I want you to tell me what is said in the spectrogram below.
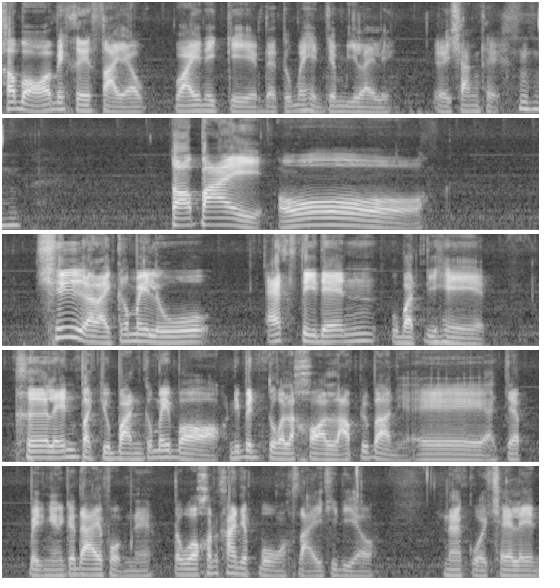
เขาบอกว่าไม่เคยใส่เอาไว้ในเกม แต่ตุ๊กไม่เห็นจะมีอะไรเลย เออช่างเถอะ ต่อไป โอ้ ชื่ออะไรก็ไม่รู้ accident อุบัติเหตุ current ปัจจุบันก็ไม่บอก นี่เป็นตัวละครลับหรือเปล่าเนี่ย เอออาจจะเป็นงั้นก็ได้ผมนะ ตัวค่อนข้างจะโปร่งใสทีเดียว น่ากลัวใช้เล่น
